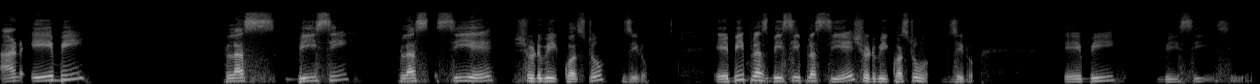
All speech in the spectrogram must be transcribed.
and ab plus BC plus CA should be equals to 0. AB plus BC plus CA should be equals to 0. AB, BC, CA.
